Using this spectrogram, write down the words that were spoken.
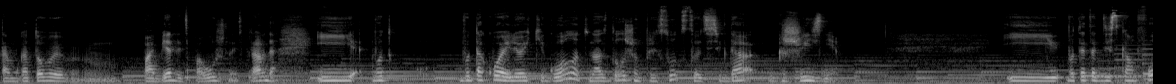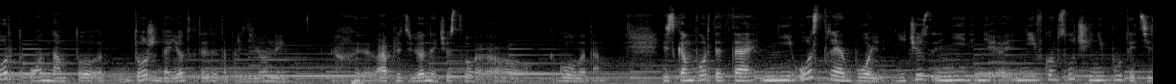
там готовы пообедать, поужинать, правда? И вот, вот такой легкий голод у нас должен присутствовать всегда к жизни, и вот этот дискомфорт, он нам то, тоже дает вот этот определенный, определенное чувство э, голода. Дискомфорт это не острая боль, не чувств, ни, ни, ни в коем случае не путайте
